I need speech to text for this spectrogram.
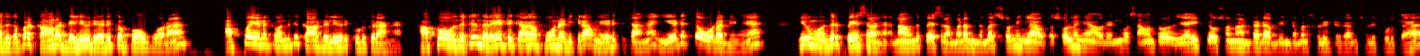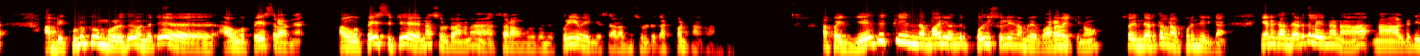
அதுக்கப்புறம் காரை டெலிவரி எடுக்க போக போகிறேன் அப்போ எனக்கு வந்துட்டு கார் டெலிவரி கொடுக்குறாங்க. அப்போ வந்துட்டு இந்த ரேட்டுக்காக ஃபோன் அடிக்கிறேன் அவங்க எடுத்துட்டாங்க. எடுத்த உடனே இவங்க வந்துட்டு பேசுறாங்க. நான் வந்து பேசுறேன் மேடம் இந்த மாதிரி சொன்னீங்களா? அவர்கிட்ட சொல்லுங்க. அவர் என்னமோ seven thou eight thousand hundred அப்படின்ற மாதிரி சொல்லிட்டு இருக்காருன்னு சொல்லி கொடுத்தேன். அப்படி கொடுக்கும் பொழுது வந்துட்டு அவங்க பேசுறாங்க. அவங்க பேசிட்டு என்ன சொல்றாங்கன்னா சார் அவங்களுக்கு கொஞ்சம் புரிய வைங்க சார் அப்படின்னு சொல்லிட்டு கட் பண்ணிட்டாங்க. அப்ப எதுக்கு இந்த மாதிரி வந்து பொய் சொல்லி நம்மளை வர வைக்கணும்? ஸோ இந்த இடத்துல நான் புரிஞ்சுக்கிட்டேன். எனக்கு அந்த இடத்துல என்னன்னா நான் ஆல்ரெடி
